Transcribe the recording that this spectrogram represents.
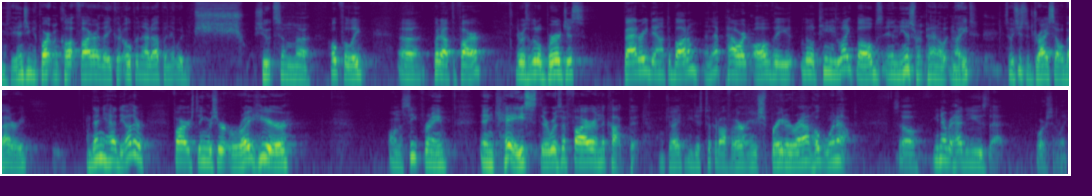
If the engine compartment caught fire, they could open that up and it would shoot some, uh, hopefully, uh, put out the fire. There was a little Burgess battery down at the bottom, and that powered all the little teeny light bulbs in the instrument panel at night. So it's just a dry cell battery. And then you had the other fire extinguisher right here on the seat frame in case there was a fire in the cockpit. Okay, you just took it off of there and you sprayed it around, hope it went out. So you never had to use that, fortunately.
